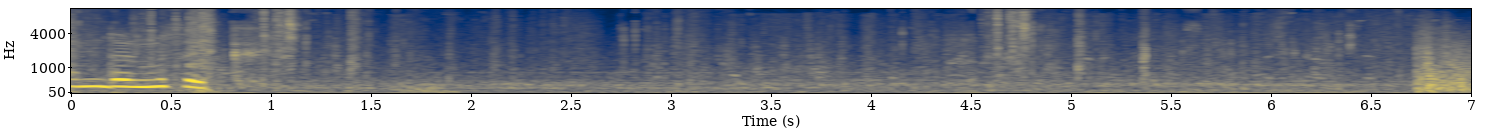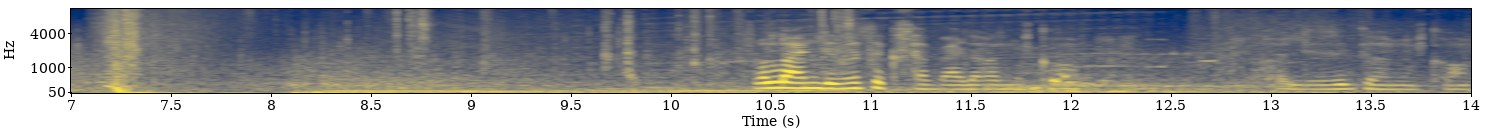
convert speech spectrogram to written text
عند المسك. والله عندي مسك سحب على هالمكان خلي يزق هالمكان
